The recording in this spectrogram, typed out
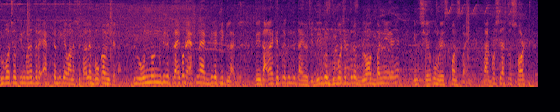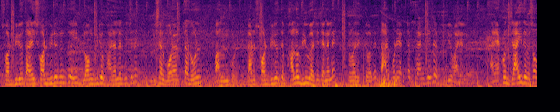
দু বছর, তিন বছর ধরে একটা দিকে বানাচ্ছো, তাহলে বোকামি সেটা। তুমি অন্য অন্য দিকে ট্রাই করো, এক না একদিকে ঠিক লাগবে। তো এই দাদার ক্ষেত্রে কিন্তু তাই হয়েছে। দীর্ঘ দু বছর ধরে ব্লগ বানিয়ে গেছে, কিন্তু সেরকম রেসপন্স পায়নি তারপর সে আসলো শর্ট শর্ট ভিডিও তার এই শর্ট ভিডিও কিন্তু এই লং ভিডিও ভাইরালের পিছনে বিশাল বড় একটা রোল পালন করেছে। কারণ শর্ট ভিডিওতে ভালো ভিউ আছে চ্যানেলে তোমরা দেখতে পারবে। তারপরে একটা প্র্যাঙ্ক দিয়েছে ভিডিও ভাইরাল হয়ে যাবে আর এখন যাই দেবে সব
